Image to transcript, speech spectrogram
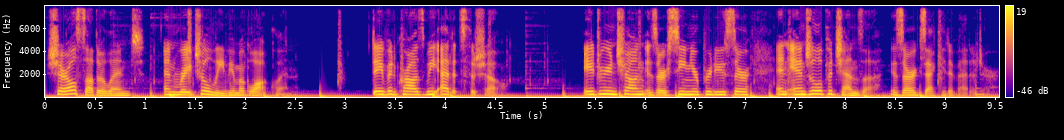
Cheryl Sutherland, and Rachel Levy McLaughlin. David Crosby edits the show. Adrian Chung is our senior producer, and Angela Pacienza is our executive editor.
